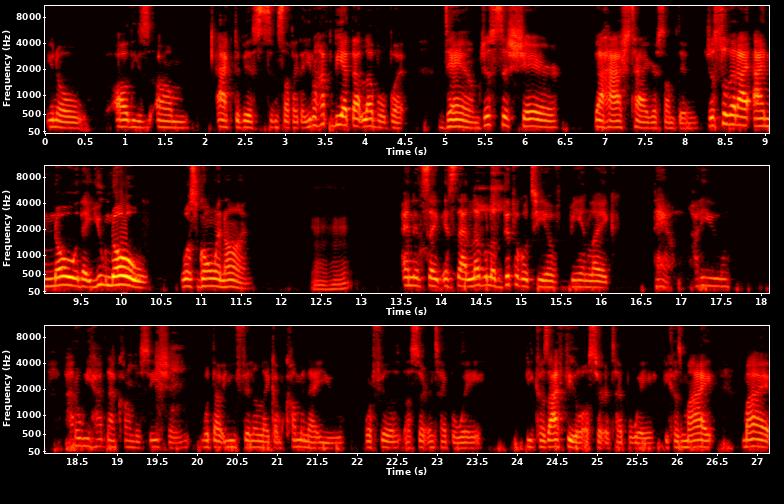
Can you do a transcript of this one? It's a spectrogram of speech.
you know all these um activists and stuff like that. You don't have to be at that level, but damn, just to share the hashtag or something, just so that I I know that you know what's going on. hmm And it's like it's that level of difficulty of being like, damn, how do you how do we have that conversation without you feeling like I'm coming at you or feel a certain type of way because I feel a certain type of way because my my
